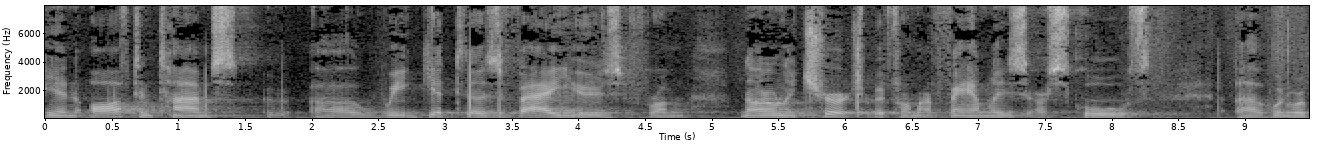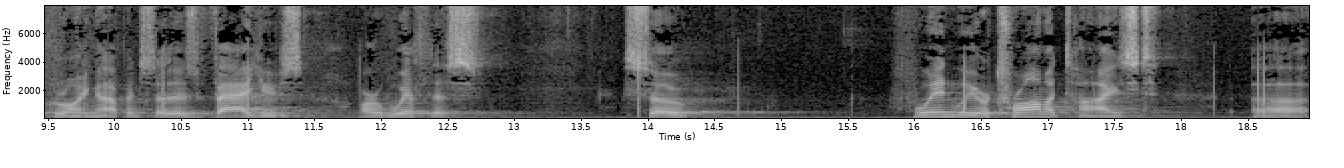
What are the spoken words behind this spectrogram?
and oftentimes, uh, we get those values from not only church, but from our families, our schools, uh, when we're growing up. And so those values are with us. So when we are traumatized uh,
